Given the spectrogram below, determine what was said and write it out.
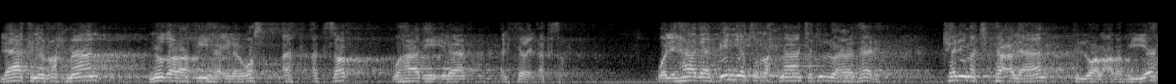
لكن الرحمن نظر فيها إلى الوصف أكثر وهذه إلى الفعل أكثر. ولهذا بنية الرحمن تدل على ذلك. كلمة فعلان في اللغة العربية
